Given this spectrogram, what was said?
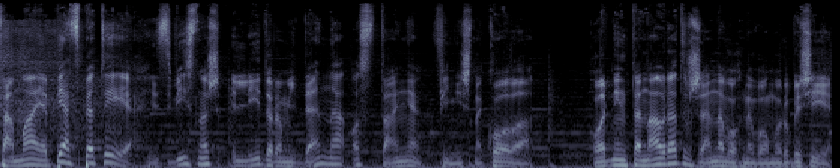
Та має 5 з 5. Звісно ж, лідером йде на останнє фінішне коло. Хорнінг та Наврат вже на вогневому рубежі.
